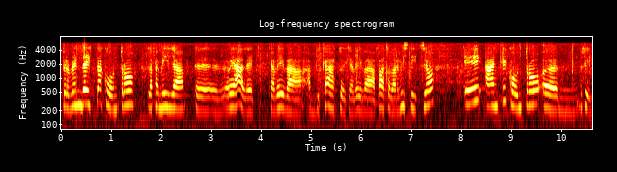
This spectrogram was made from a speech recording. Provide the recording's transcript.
per vendetta contro la famiglia eh, reale che aveva abdicato e che aveva fatto l'armistizio e anche contro, ehm, sì,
